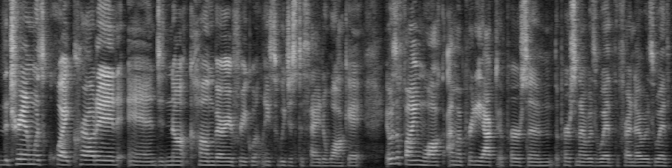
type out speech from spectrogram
The tram was quite crowded and did not come very frequently, so we just decided to walk it. It was a fine walk. I'm a pretty active person. The person I was with, the friend I was with,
